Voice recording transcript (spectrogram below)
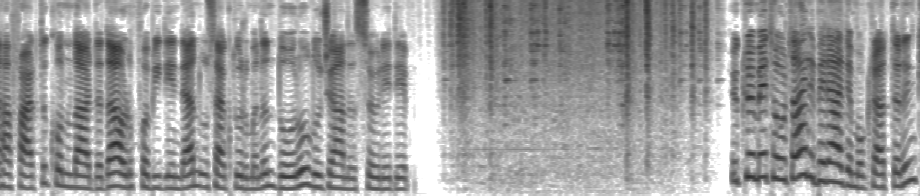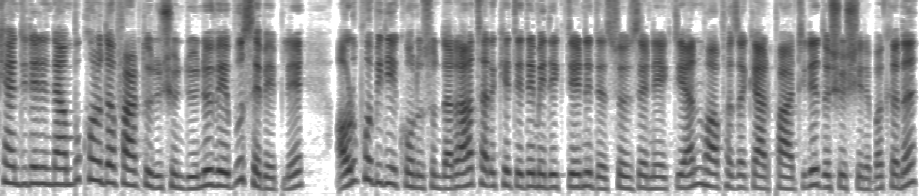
daha farklı konularda da Avrupa Birliği'nden uzak durmanın doğru olacağını söyledi. Hükümet ortağı liberal demokratların kendilerinden bu konuda farklı düşündüğünü ve bu sebeple Avrupa Birliği konusunda rahat hareket edemediklerini de sözlerine ekleyen Muhafazakar Partili Dışişleri Bakanı,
